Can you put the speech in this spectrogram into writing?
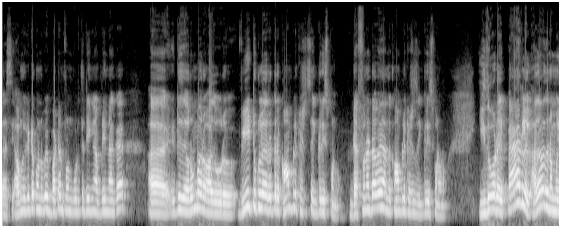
ஜாஸ்தி. அவங்க கிட்ட கொண்டு போய் பட்டன் ஃபோன் கொடுத்துட்டீங்க அப்படின்னாக்க இட் இஸ் ரொம்ப அது ஒரு வீட்டுக்குள்ளே இருக்கிற காம்ப்ளிகேஷன்ஸை இன்க்ரீஸ் பண்ணும். டெஃபினட்டாகவே அந்த காம்ப்ளிகேஷன்ஸ் இன்க்ரீஸ் பண்ணணும். இதோட பேரலில் அதாவது நம்ம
